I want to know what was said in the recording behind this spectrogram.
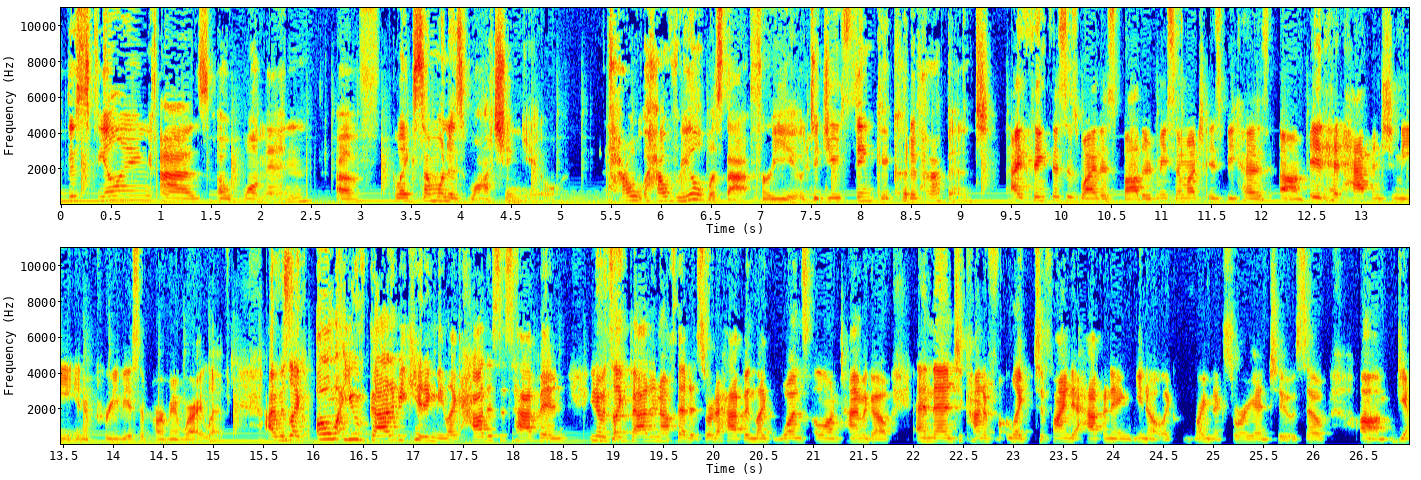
This feeling as a woman of like someone is watching you. How how real was that for you? Did you think it could have happened? I think this is why this bothered me so much is because um, it had happened to me in a previous apartment where I lived. I was like, oh my, you've got to be kidding me. Like, how does this happen? You know, it's like bad enough that it sort of happened like once a long time ago. And then to kind of like to find it happening, you know, like right next door again too. So um, yeah,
